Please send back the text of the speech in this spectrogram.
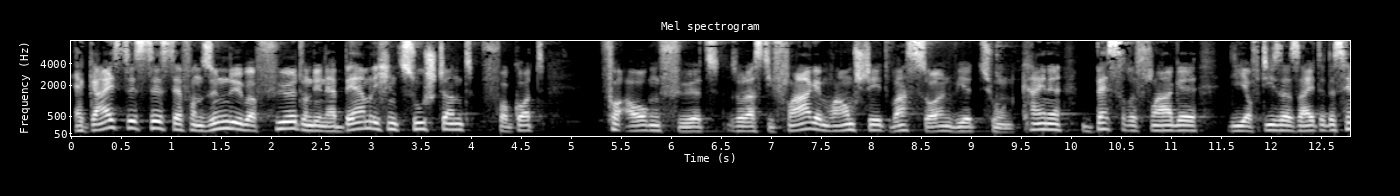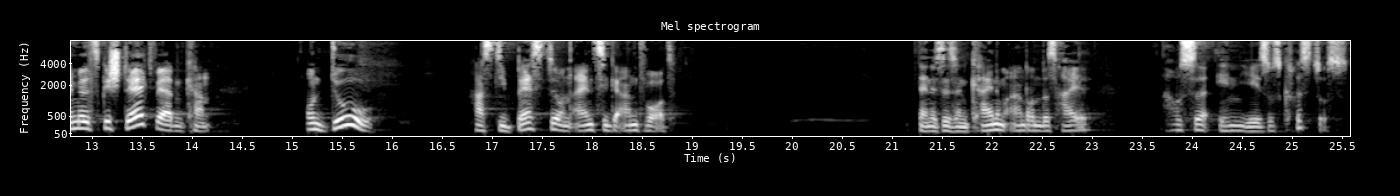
Er Geist ist es, der von Sünde überführt und den erbärmlichen Zustand vor Gott vor Augen führt, so dass die Frage im Raum steht, was sollen wir tun? Keine bessere Frage, die auf dieser Seite des Himmels gestellt werden kann. Und du hast die beste und einzige Antwort. Denn es ist in keinem anderen das Heil, außer in Jesus Christus.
